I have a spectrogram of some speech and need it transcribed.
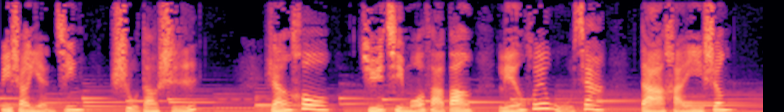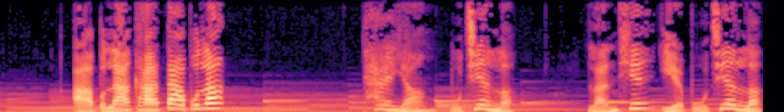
闭上眼睛，数到十，然后举起魔法棒，连挥五下，大喊一声：“阿布拉卡大布拉！”太阳不见了，蓝天也不见了，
